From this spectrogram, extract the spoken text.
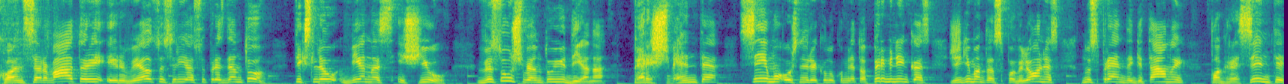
Konservatoriai ir vėl susirėjo su prezidentu. Tiksliau, vienas iš jų visų šventųjų dieną Per šventę Seimo užsienio reikalų komiteto pirmininkas Žygimantas Paviljonis nusprendė Gitanui pagrasinti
